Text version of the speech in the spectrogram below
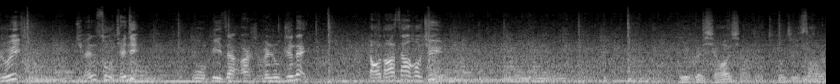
注意，全速前进，务必在二十分钟之内到达三号区域。一个小小的突击骚扰，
